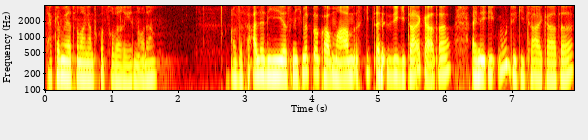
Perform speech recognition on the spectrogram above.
da können wir jetzt nochmal ganz kurz drüber reden, oder? Also für alle, die es nicht mitbekommen haben, es gibt eine Digitalkarte, eine EU-Digitalkarte.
